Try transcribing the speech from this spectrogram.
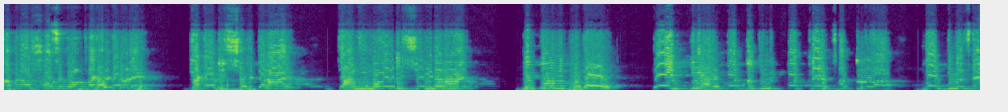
আমরা সচেতন থাকার কারণে ঢাকা বিশ্ববিদ্যালয়, জাহাঙ্গীরনগর বিশ্ববিদ্যালয়, বিপুল ভোটে এই পদ্ধতির পক্ষের ছাত্ররা ভোট দিয়েছে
